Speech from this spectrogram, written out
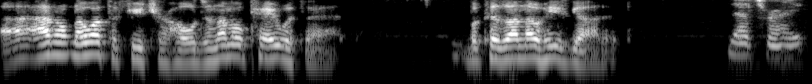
I, I don't know what the future holds, and I'm okay with that because I know he's got it. That's right.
